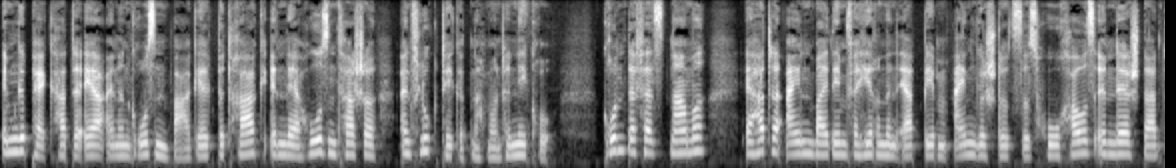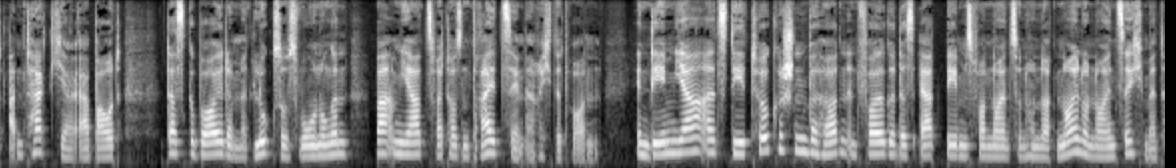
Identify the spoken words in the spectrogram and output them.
Im Gepäck hatte er einen großen Bargeldbetrag, in der Hosentasche ein Flugticket nach Montenegro. Grund der Festnahme? Er hatte ein bei dem verheerenden Erdbeben eingestürztes Hochhaus in der Stadt Antakya erbaut. Das Gebäude mit Luxuswohnungen war im Jahr 2013 errichtet worden. In dem Jahr, als die türkischen Behörden infolge des Erdbebens von 1999 mit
